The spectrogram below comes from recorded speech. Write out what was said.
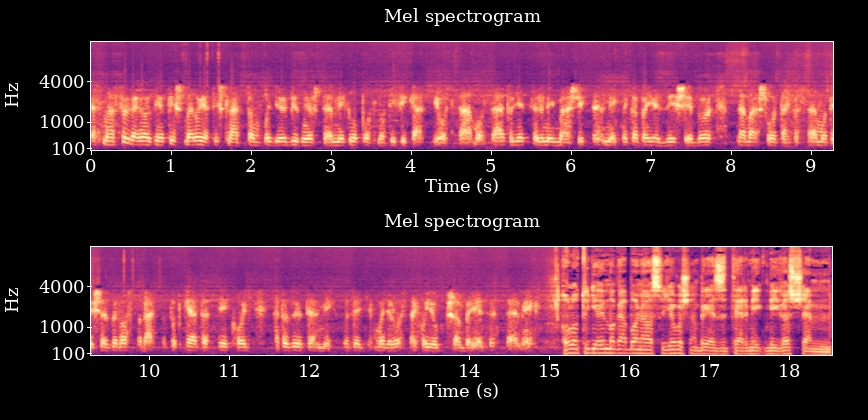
Ezt már főleg azért is, mert olyat is láttam, hogy bizonyos termék lopott notifikációt számot, tehát hogy egyszerűen egy másik terméknek a bejegyzéséből lemásolták a számot, és ezzel azt a látszatot keltették, hogy hát az ő termék az egy Magyarországon jogosan bejegyzett termék. Holott ugye önmagában az, hogy jogosan bejegyzett termék, még az sem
